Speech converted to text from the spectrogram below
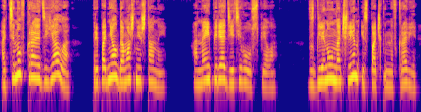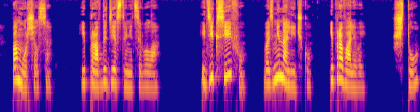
Оттянув край одеяла, приподнял домашние штаны. Она и переодеть его успела. Взглянул на член, испачканный в крови, поморщился. И правда девственницей была. Иди к сейфу, возьми наличку и проваливай. Что?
